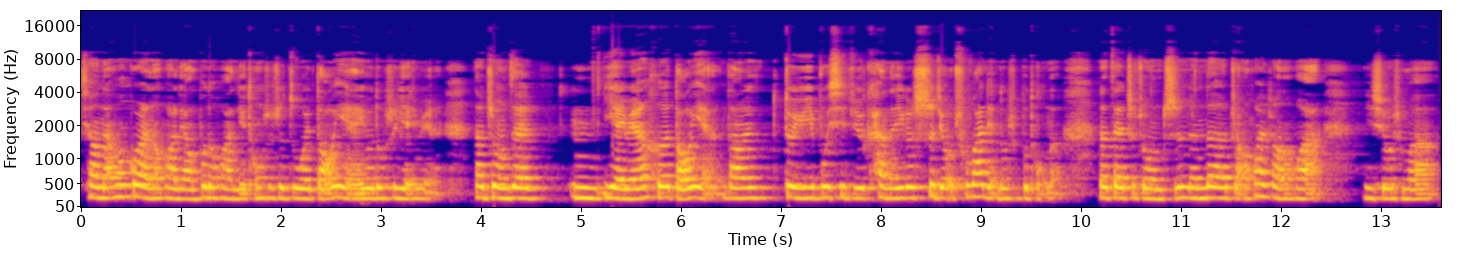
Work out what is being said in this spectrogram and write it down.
像《南方怪人》的话，两部的话，你同时是作为导演又都是演员，那这种在嗯演员和导演，当然对于一部戏剧看的一个视角出发点都是不同的。那在这种职能的转换上的话，你是有什么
